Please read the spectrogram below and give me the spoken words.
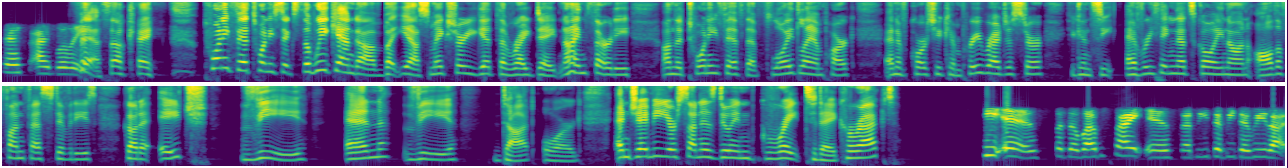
Fifth, I believe. Fifth, okay. 25th, 26th, the weekend of. But yes, make sure you get the right date. 9:30 on the 25th at Floyd Lamb Park. And of course, you can pre-register. You can see everything that's going on, all the fun festivities. Go to hfnv.org. And Jamie, your son is doing great today, correct? He is, but the website is www.hfnv.org.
